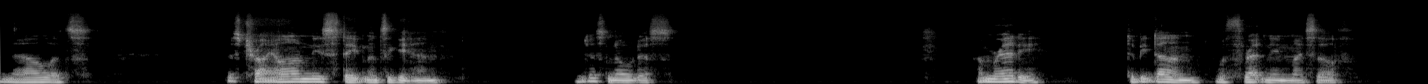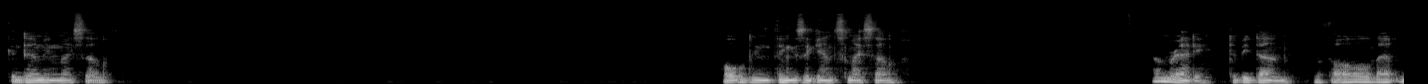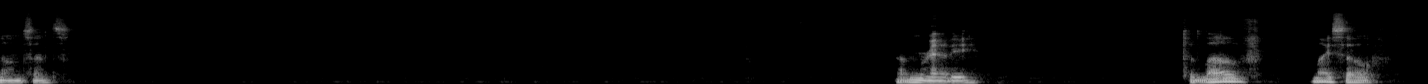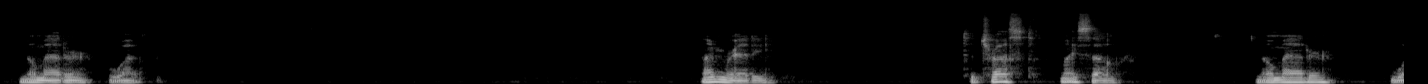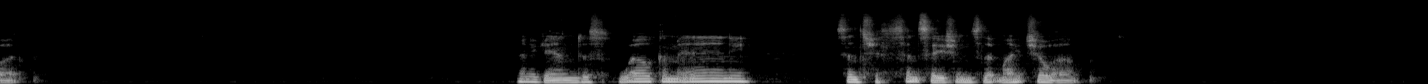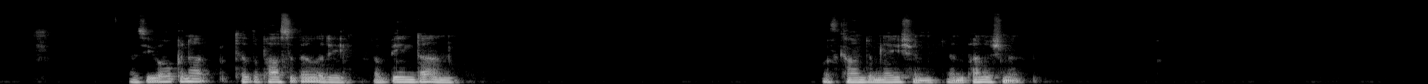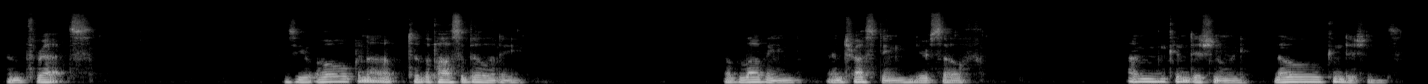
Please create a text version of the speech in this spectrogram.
And now let's just try on these statements again. Just notice. I'm ready to be done with threatening myself, condemning myself. Holding things against myself. I'm ready to be done with all that nonsense. I'm ready to love myself no matter what. I'm ready to trust myself no matter what. And again, just welcome any sens- sensations that might show up. As you open up to the possibility of being done with condemnation and punishment and threats, as you open up to the possibility of loving and trusting yourself unconditionally, no conditions.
